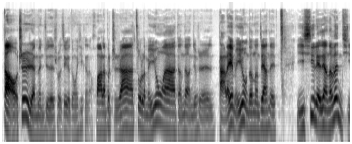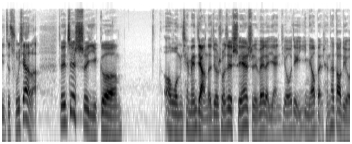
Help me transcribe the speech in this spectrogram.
导致人们觉得说这个东西可能花了不值啊，做了没用啊，等等，就是打了也没用等等这样的一系列这样的问题就出现了。所以这是一个，哦，我们前面讲的就是说这实验室为了研究这个疫苗本身它到底有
